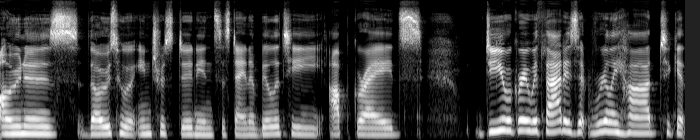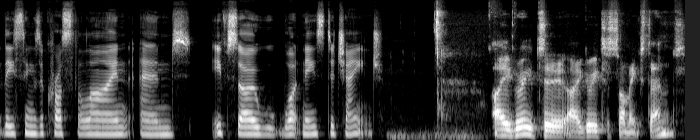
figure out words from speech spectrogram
owners, those who are interested in sustainability upgrades. Do you agree with that? Is it really hard to get these things across the line? And if so, what needs to change? I agree to I agree to some extent.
